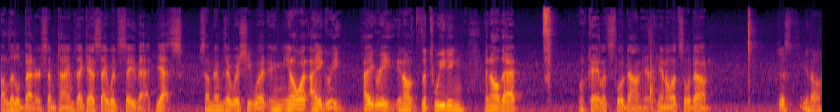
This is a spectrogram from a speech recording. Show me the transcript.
a little better sometimes? I guess I would say that. Yes. Sometimes I wish he would. And you know what? I agree. I agree. You know, the tweeting and all that. Okay, let's slow down here. You know, let's slow down. Just, you know,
